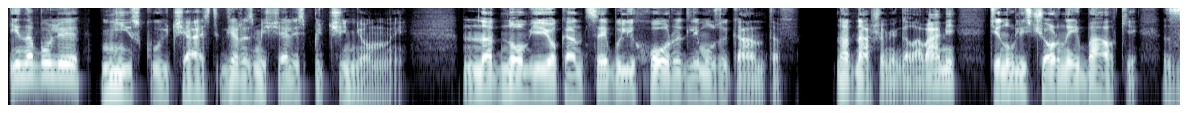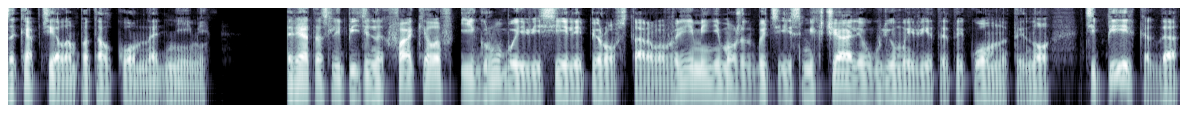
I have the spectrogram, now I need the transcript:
и на более низкую часть, где размещались подчиненные. На одном ее конце были хоры для музыкантов. Над нашими головами тянулись черные балки с закоптелым потолком над ними. Ряд ослепительных факелов и грубое веселье перов старого времени, может быть, и смягчали угрюмый вид этой комнаты, но теперь, когда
